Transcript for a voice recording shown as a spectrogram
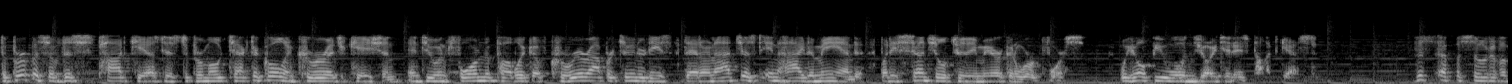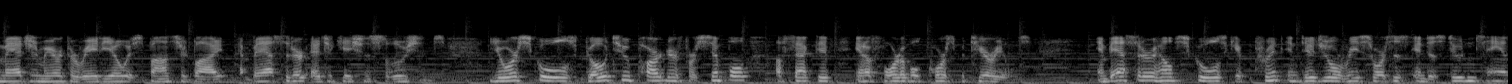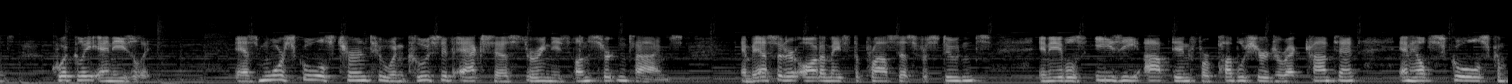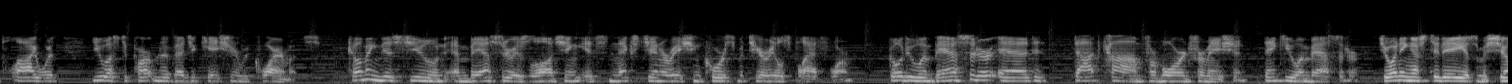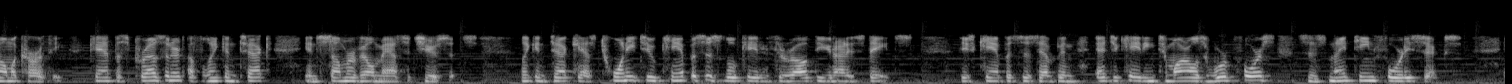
The purpose of this podcast is to promote technical and career education and to inform the public of career opportunities that are not just in high demand, but essential to the American workforce. We hope you will enjoy today's podcast. This episode of Imagine America Radio is sponsored by Ambassador Education Solutions, your school's go to partner for simple, effective, and affordable course materials. Ambassador helps schools get print and digital resources into students' hands quickly and easily. As more schools turn to inclusive access during these uncertain times, Ambassador automates the process for students, enables easy opt in for publisher direct content, and helps schools comply with U.S. Department of Education requirements. Coming this June, Ambassador is launching its next generation course materials platform. Go to ambassadored.com for more information. Thank you, Ambassador. Joining us today is Michelle McCarthy, campus president of Lincoln Tech in Somerville, Massachusetts. Lincoln Tech has 22 campuses located throughout the United States. These campuses have been educating tomorrow's workforce since 1946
